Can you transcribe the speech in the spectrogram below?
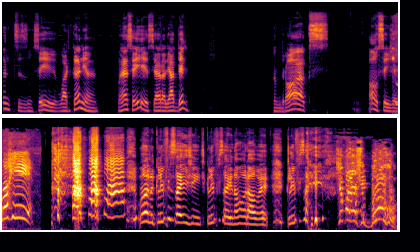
antes, não sei, o Arcania. Conhece aí? Você era aliado dele? Androx. Ou seja. Aí. Morri! Mano, clipe isso aí, gente. Clipe isso aí, na moral, velho. Clipe isso aí. Você parece burro!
